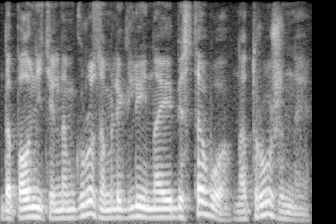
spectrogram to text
дополнительным грузом легли на и без того натруженные,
